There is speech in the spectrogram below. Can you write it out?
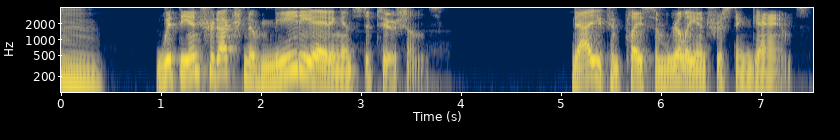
Mm. With the introduction of mediating institutions, now you can play some really interesting games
